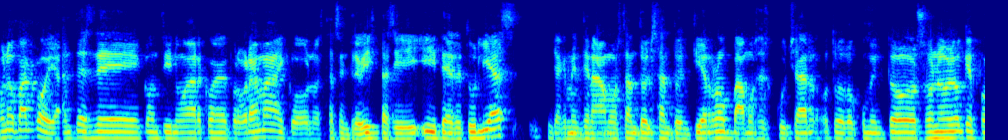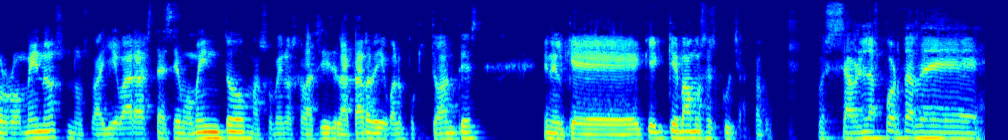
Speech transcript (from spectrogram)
Bueno, Paco, y antes de continuar con el programa y con nuestras entrevistas y, tertulias, ya que mencionábamos tanto el Santo Entierro, vamos a escuchar otro documento sonoro que por lo menos nos va a llevar hasta ese momento, más o menos a las 6 de la tarde, igual un poquito antes, en el que, vamos a escuchar, Paco. Pues se abren las puertas de,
